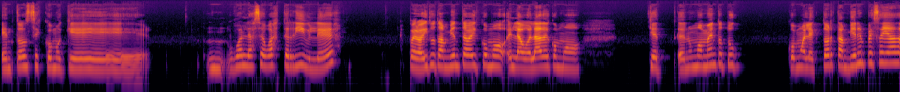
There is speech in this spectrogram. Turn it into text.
Entonces, como que mm, igual le hace guas terribles, pero ahí tú también te vas como en la volada de como que en un momento tú como lector también empezás a,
